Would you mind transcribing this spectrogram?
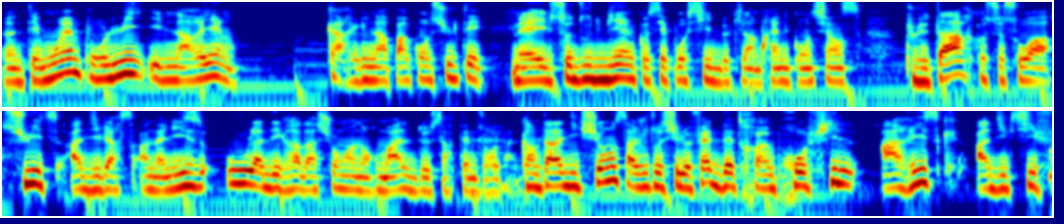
un témoin, pour lui, il n'a rien. car il n'a pas consulté. Mais il se doute bien que c'est possible qu'il en prenne conscience plus tard, que ce soit suite à diverses analyses ou la dégradation anormale de certaines organes. Quant à l'addiction, s'ajoute aussi le fait d'être un profil à risque addictif.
